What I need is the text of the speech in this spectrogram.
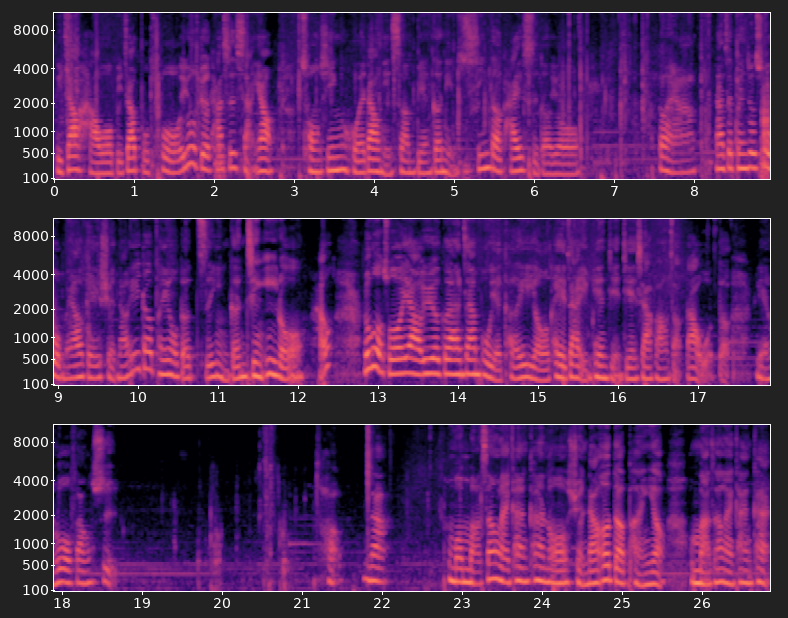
比较好哦，比较不错哦，因为我觉得他是想要重新回到你身边，跟你新的开始的哟。对啊，那这边就是我们要给选到一的朋友的指引跟建议喽。好，如果说要预约个案占卜也可以哦，可以在影片简介下方找到我的联络方式。好，那我们马上来看看哦，选到二的朋友，我们马上来看看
